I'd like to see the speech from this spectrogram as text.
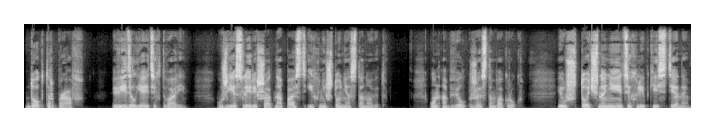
«Доктор прав. Видел я этих тварей. Уж если решат напасть, их ничто не остановит». Он обвел жестом вокруг. «И уж точно не эти хлипкие стены».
